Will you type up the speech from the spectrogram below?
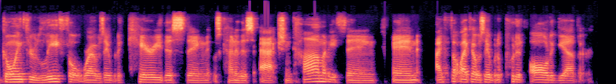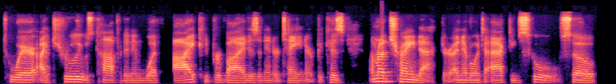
going through Lethal, where I was able to carry this thing that was kind of this action comedy thing. And I felt like I was able to put it all together to where I truly was confident in what I could provide as an entertainer because I'm not a trained actor. I never went to acting school. So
